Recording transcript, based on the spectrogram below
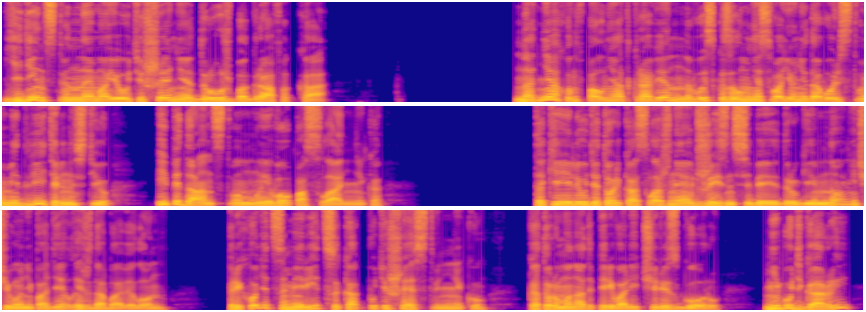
Единственное мое утешение — дружба графа К. На днях он вполне откровенно высказал мне свое недовольство медлительностью и педанством моего посланника. Такие люди только осложняют жизнь себе и другим, но ничего не поделаешь, — добавил он. Приходится мириться как путешественнику, которому надо перевалить через гору. Не будь горы —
